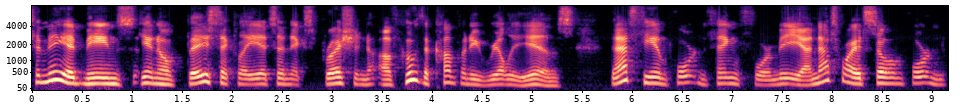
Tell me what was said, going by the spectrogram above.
to me, it means, you know, basically it's an expression of who the company really is. That's the important thing for me. And that's why it's so important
